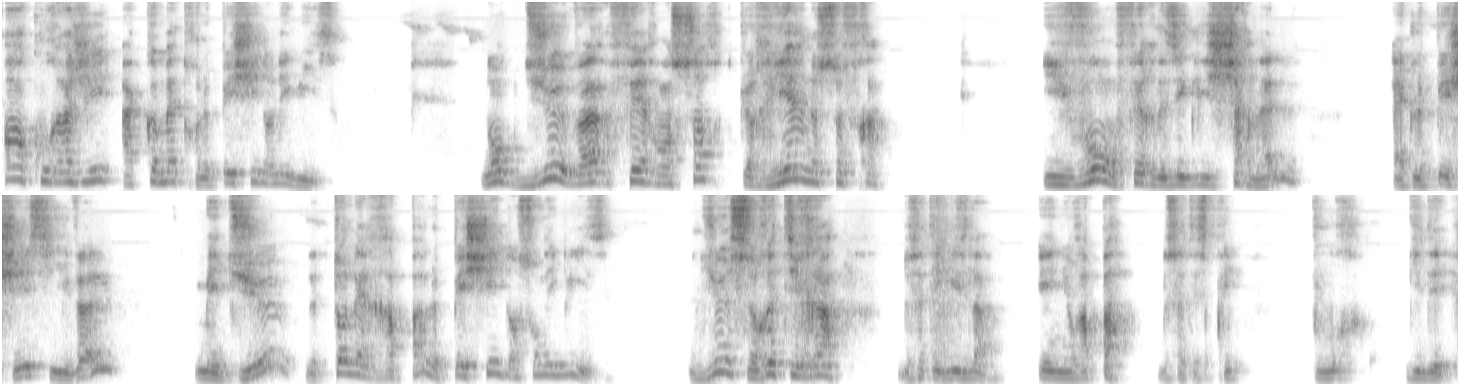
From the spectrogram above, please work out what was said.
encourager à commettre le péché dans l'Église. Donc Dieu va faire en sorte que rien ne se fera ils vont faire des églises charnelles avec le péché s'ils veulent, mais Dieu ne tolérera pas le péché dans son église. Dieu se retirera de cette Église-là. Et il n'y aura pas de cet esprit pour guider.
